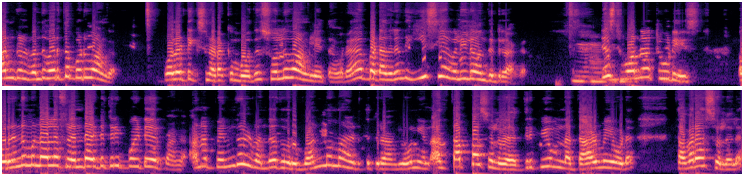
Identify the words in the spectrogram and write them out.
ஆண்கள் வந்து வருத்தப்படுவாங்க. பொலிட்டிக்ஸ் நடக்கும்போது சொல்லுவாங்களே தவிர பட் அதுல இருந்து ஈஸியா வெளியில வந்துடுறாங்க. Just one or two days ஒரு ரெண்டு மூணு நாள்ல ஃப்ரெண்ட் ஆயிட்டு திருப்பி போயிட்டே இருப்பாங்க. ஆனா பெண்கள் வந்து அது ஒரு வன்மமா எடுத்துக்கிறாங்களோன்னு நான் தப்பா சொல்லல. திருப்பியும் நான் தாழ்மையோட தவறா சொல்லல.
